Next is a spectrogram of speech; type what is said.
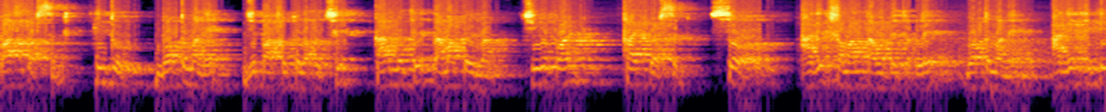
পাঁচ পার্সেন্ট কিন্তু বর্তমানে যে পাথর তোলা হচ্ছে, তার মধ্যে তামার পরিমাণ zero point five percent so আগের সমান তামা পেতে হলে বর্তমানে আগের থেকে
